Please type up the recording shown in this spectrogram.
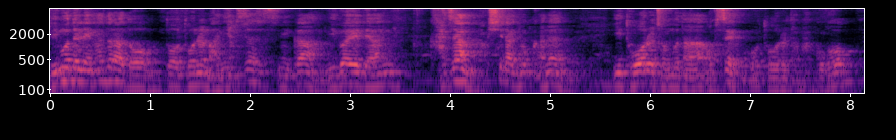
리모델링 하더라도 또 돈을 많이 투자하셨으니까 이거에 대한 가장 확실한 효과는 이 도어를 전부 다 없애고 도어를 다 바꾸고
